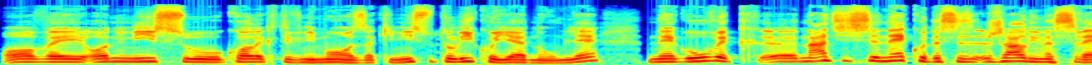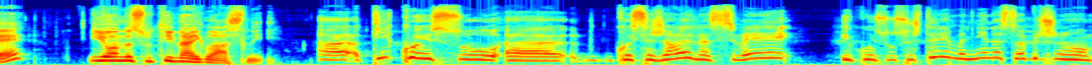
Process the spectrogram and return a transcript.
ovaj, oni nisu kolektivni mozak i nisu toliko jednoumlje, nego uvek e, naći se neko da se žali na sve i onda su ti najglasniji. A, ti koji su, a, koji se žale na sve i koji su u suštini manjine se obično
